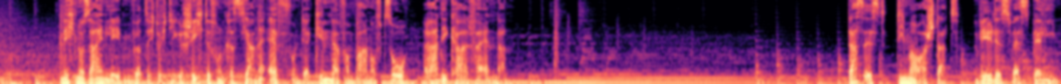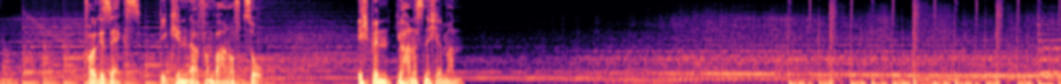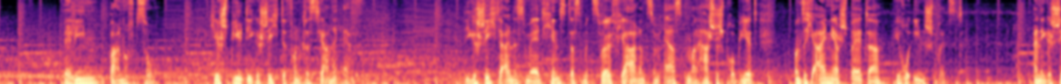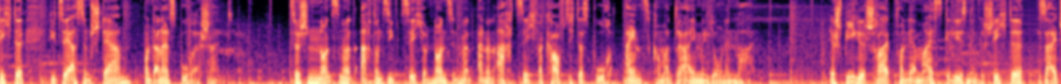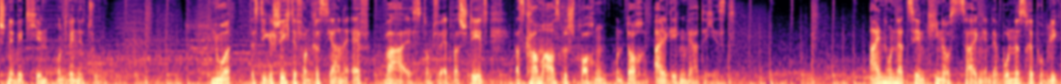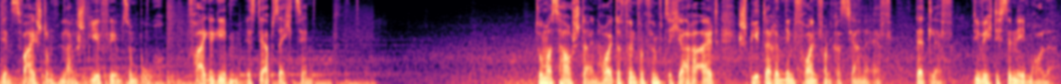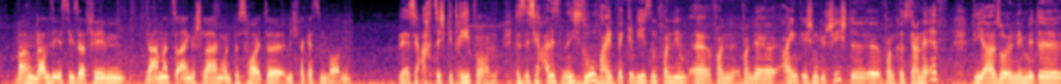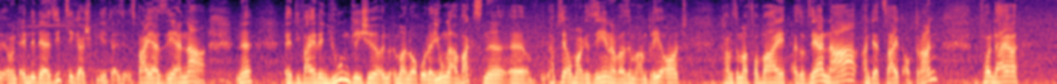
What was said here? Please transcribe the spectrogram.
Nicht nur sein Leben wird sich durch die Geschichte von Christiane F. und der Kinder vom Bahnhof Zoo radikal verändern. Das ist Die Mauerstadt, wildes West-Berlin. Folge 6, Die Kinder vom Bahnhof Zoo. Ich bin Johannes Nichelmann. Berlin, Bahnhof Zoo. Hier spielt die Geschichte von Christiane F. Die Geschichte eines Mädchens, das mit zwölf Jahren zum ersten Mal Haschisch probiert und sich ein Jahr später Heroin spritzt. Eine Geschichte, die zuerst im Stern und dann als Buch erscheint. Zwischen 1978 und 1981 verkauft sich das Buch 1,3 Millionen Mal. Der Spiegel schreibt von der meistgelesenen Geschichte seit Schneewittchen und Winnetou. Nur, dass die Geschichte von Christiane F. wahr ist und für etwas steht, was kaum ausgesprochen und doch allgegenwärtig ist. 110 Kinos zeigen in der Bundesrepublik den zwei Stunden langen Spielfilm zum Buch. Freigegeben ist er ab 16. Thomas Haustein, heute 55 Jahre alt, spielt darin den Freund von Christiane F., Detlef, die wichtigste Nebenrolle. Warum glauben Sie, ist dieser Film damals so eingeschlagen und bis heute nicht vergessen worden? Der ist ja 80 gedreht worden. Das ist ja alles nicht so weit weg gewesen von, dem, äh, von, von der eigentlichen Geschichte äh, von Christiane F., die ja so in dem Mitte und Ende der 70er spielte. Also es war ja sehr nah. Ne? Äh, die war ja dann Jugendliche immer noch oder junge Erwachsene. Äh, ich habe sie ja auch mal gesehen, da war sie mal am Drehort, kam sie mal vorbei. Also sehr nah an der Zeit auch dran. Von daher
